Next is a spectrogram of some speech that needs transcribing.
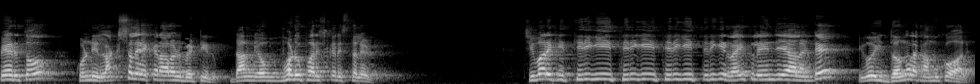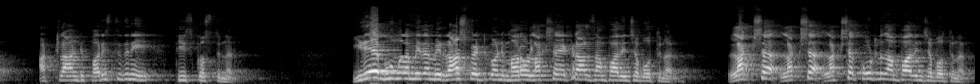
పేరుతో కొన్ని లక్షల ఎకరాలను పెట్టిరు దాన్ని ఎవ్వడూ పరిష్కరిస్తలేడు. చివరికి తిరిగి తిరిగి తిరిగి తిరిగి రైతులు ఏం చేయాలంటే ఇగో ఈ దొంగలకు అమ్ముకోవాలి. అట్లాంటి పరిస్థితిని తీసుకొస్తున్నారు. ఇదే భూముల మీద మీరు రాసి పెట్టుకోండి మరో లక్ష ఎకరాలు సంపాదించబోతున్నారు. లక్ష లక్ష లక్ష కోట్లు సంపాదించబోతున్నారు.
